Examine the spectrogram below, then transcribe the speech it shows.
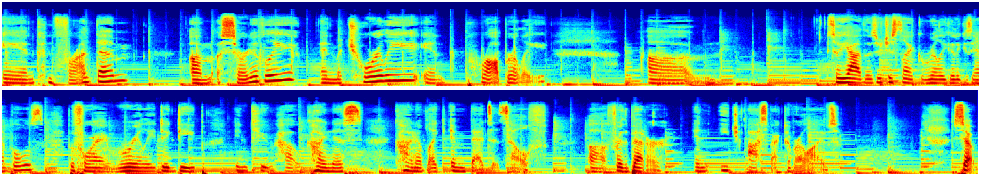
and confront them um, assertively and maturely and properly. Um, so, yeah, those are just like really good examples before I really dig deep into how kindness kind of like embeds itself uh, for the better in each aspect of our lives. So,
